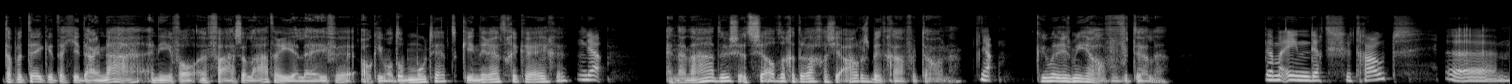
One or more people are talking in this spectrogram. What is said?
Dat betekent dat je daarna, in ieder geval een fase later in je leven, ook iemand ontmoet hebt, kinderen hebt gekregen. Ja, En daarna dus hetzelfde gedrag als je ouders bent gaan vertonen. Ja. Kun je me er eens meer over vertellen? ik ben mijn 31 getrouwd. Ehm,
